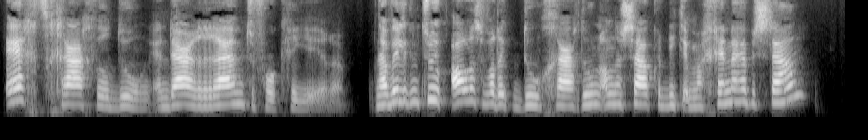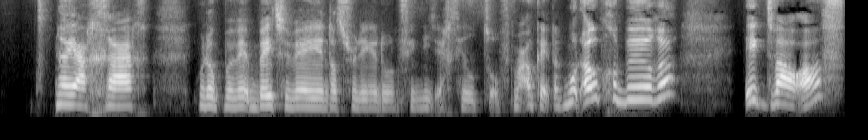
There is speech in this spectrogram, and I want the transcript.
echt graag wil doen en daar ruimte voor creëren. Nou wil ik natuurlijk alles wat ik doe graag doen, anders zou ik het niet in mijn agenda hebben staan. Nou ja, graag. Ik moet ook BTW en dat soort dingen doen. Vind ik niet echt heel tof. Maar oké, dat moet ook gebeuren. Ik dwaal af.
